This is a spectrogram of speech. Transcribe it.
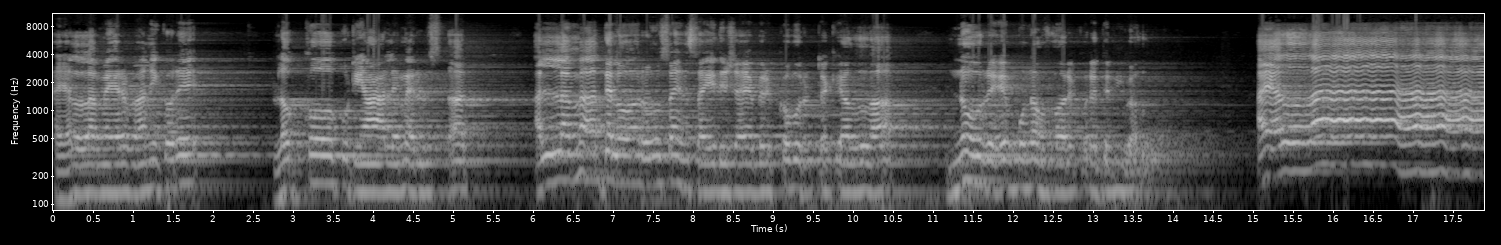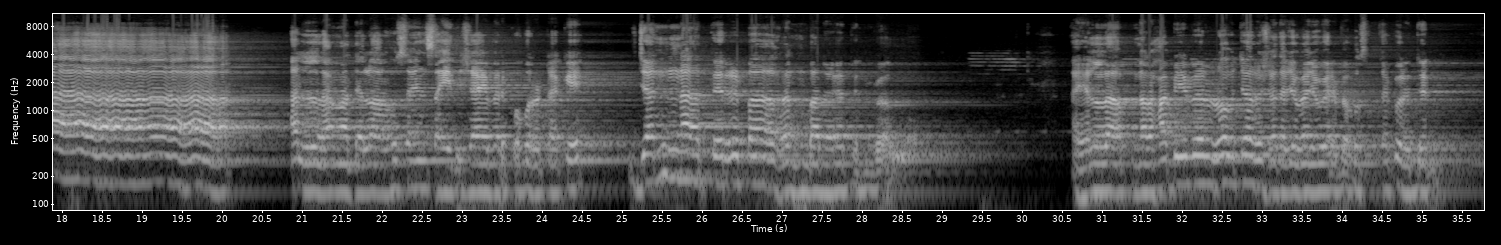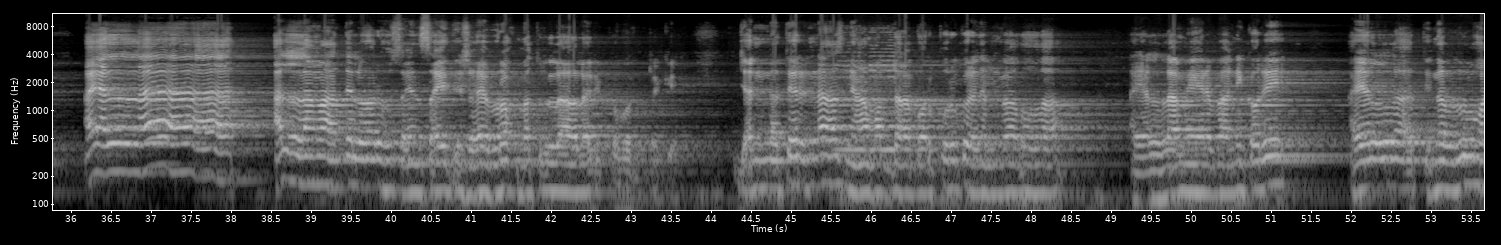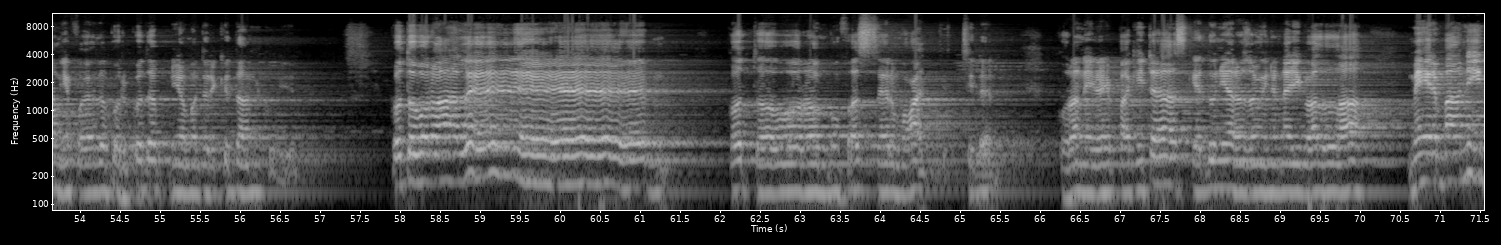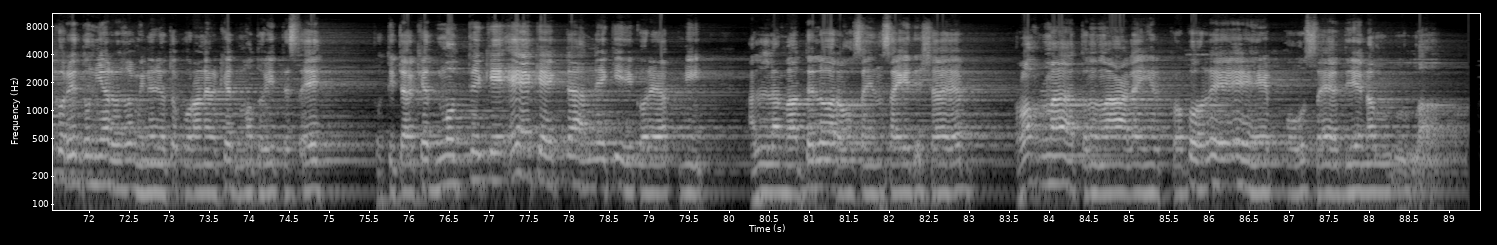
আয় আল্লাহ মেহরবানি করে লক্ষ কোটি আলেমের উস্তাদ, আল্লামা দেলোয়ার হুসাইন সাইদি সাহেবের কবরটাকে আল্লাহ নূরে মুনাফার করে দেন গো আল্লাহ। আয় আল্লাহ, আল্লামা দেলোয়ার হুসাইন সাইদি সাহেবের কবরটাকে জান্নাতের বাগান বানায় দেন আল্লাহ আল্লাহ, আপনার হাবিবের রোজার সাথে যোগাযোগের ব্যবস্থা করে দেন। আয় আল্লাহ, আল্লামা দেলোয়ার হুসাইন সাইদি সাহেব রহমতুল্লাহ আলাইহির কবরটাকে জান্নাতের নাজ নিয়ামত দ্বারা ভরপুর করে দেন আল্লাহ। আয় আল্লাহ, মেহরবানি করে। আয় আল্লাহ, তিনার রুমানি ফয়দ বরকত আপনি আমাদেরকে দান করিয়ে কত বড় আলেম। ছিলেন। কোরআনের এই পাখিটা আজকে দুনিয়ার জমিনে নাই গো আল্লাহ। মেহেরবানি করে দুনিয়ার জমিনে যত কোরআনের খেদমত হইতেছে, প্রতিটা খেদমত থেকে এক একটা নেকি করে আপনি আল্লামা দেলোয়ার হোসেন সাইদ সাহেব রহমাতুল্লাহ আলাইহির কবরে পৌঁছে দিয়ে আল্লাহ।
